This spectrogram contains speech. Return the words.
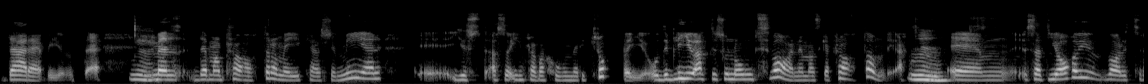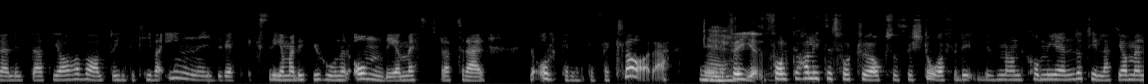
där är vi ju inte. Mm. Men det man pratar om är ju kanske mer just alltså inflammationer i kroppen ju. Och det blir ju alltid så långt svar när man ska prata om det. Mm. Um, så att jag har ju varit sådär lite att jag har valt att inte kliva in i du vet, extrema diskussioner om det mest för att sådär, jag orkar inte förklara. Mm. för folk har lite svårt tror jag också att förstå för det, det, man kommer ju ändå till att ja men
